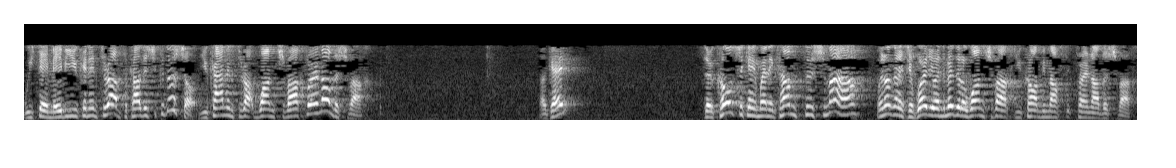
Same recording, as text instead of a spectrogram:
we say maybe you can interrupt the Kaddish Kedusha. You can interrupt one Shvach for another Shvach. Okay? So Kol came when it comes to Shema, we're not going to say, well, you're in the middle of one Shvach, you can't be Mafsik for another Shvach.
